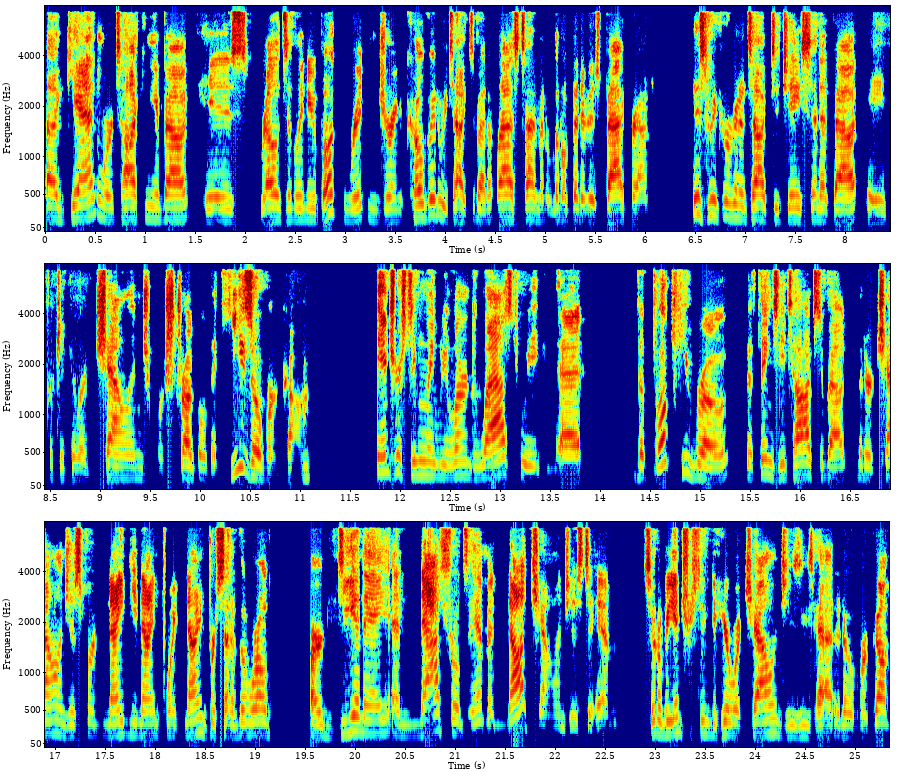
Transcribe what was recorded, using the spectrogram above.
again. We're talking about his relatively new book written during COVID. We talked about it last time and a little bit of his background. This week, we're going to talk to Jason about a particular challenge or struggle that he's overcome. Interestingly, we learned last week that the book he wrote, the things he talks about that are challenges for 99.9% of the world, are DNA and natural to him and not challenges to him. So it'll be interesting to hear what challenges he's had and overcome.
